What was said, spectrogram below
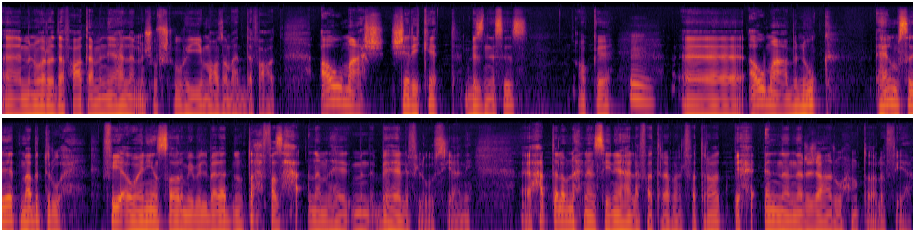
آه، من وراء دفعات عملناها هلأ بنشوف شو هي معظم هالدفعات. أو مع شركات businesses okay؟ م. آه، أو مع بنوك. هالمصاري ما بتروح. في قوانين صارمة بالبلد إنه تحفظ حقنا من, من بهالفلوس يعني. آه، حتى لو نحن نسيناها لفترة من الفترات بحق لنا نرجع نروح نطالب فيها.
